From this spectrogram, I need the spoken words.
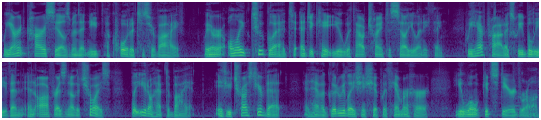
We aren't car salesmen that need a quota to survive. We are only too glad to educate you without trying to sell you anything. We have products we believe in and offer as another choice, but you don't have to buy it. If you trust your vet, and have a good relationship with him or her, you won't get steered wrong.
